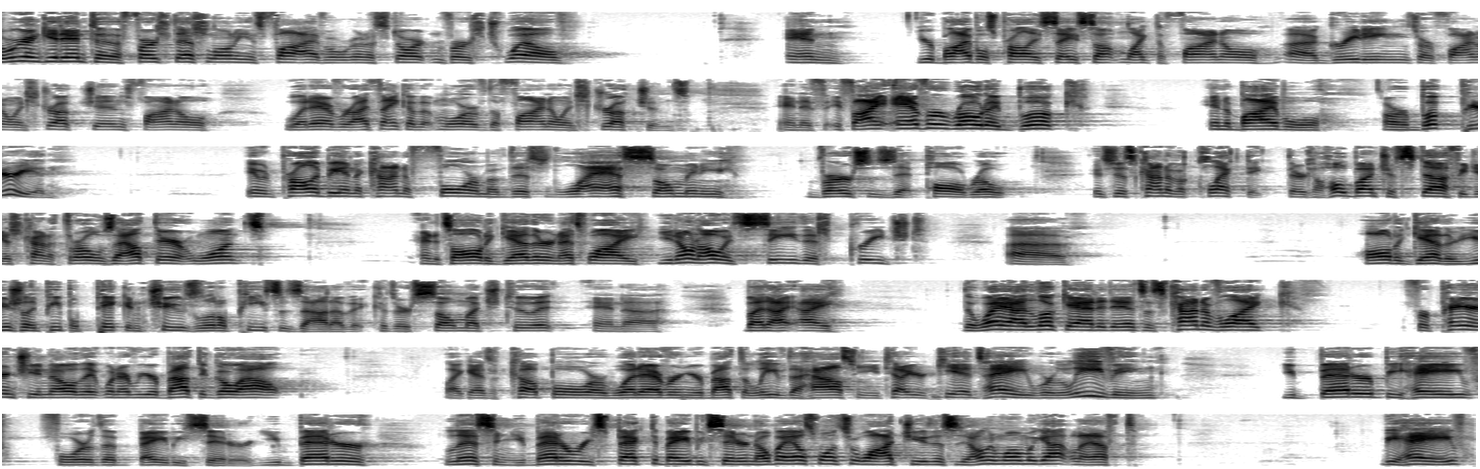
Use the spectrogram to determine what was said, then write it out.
So we're going to get into 1 Thessalonians 5 and we're going to start in verse 12. And your Bibles probably say something like the final uh, greetings or final instructions, final whatever. I think of it more of the final instructions. And if, if I ever wrote a book in the Bible or a book period, it would probably be in the kind of form of this last so many verses that Paul wrote. It's just kind of eclectic. There's a whole bunch of stuff he just kind of throws out there at once and it's all together. And that's why you don't always see this preached, uh, all together. Usually people pick and choose little pieces out of it because there's so much to it. And, uh, but I, I, the way I look at it is it's kind of like for parents, you know, that whenever you're about to go out like as a couple or whatever, and you're about to leave the house and you tell your kids, hey, we're leaving, you better behave for the babysitter. You better listen. You better respect the babysitter. Nobody else wants to watch you. This is the only one we got left. Behave.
